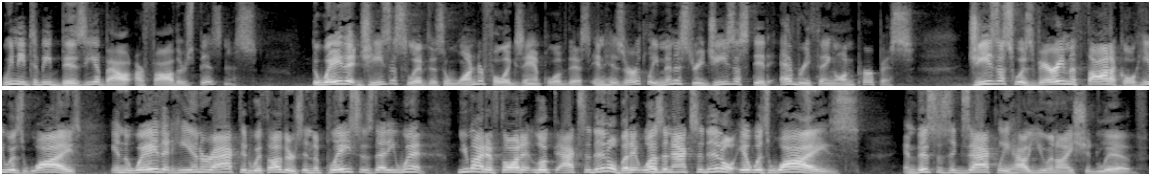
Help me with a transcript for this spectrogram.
We need to be busy about our Father's business. The way that Jesus lived is a wonderful example of this. In his earthly ministry, Jesus did everything on purpose. Jesus was very methodical. He was wise in the way that he interacted with others, in the places that he went. You might have thought it looked accidental, but it wasn't accidental. It was wise. And this is exactly how you and I should live.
